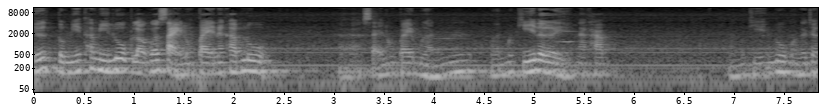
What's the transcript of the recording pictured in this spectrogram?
ทึกตรงนี้ถ้ามีรูปเราก็ใส่ลงไปนะครับ รูปใส่ลงไปเหมือนเหมือนเมื่อกี้เลยนะครับเหมือนเมื่อกี้รูปมันก็จะ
